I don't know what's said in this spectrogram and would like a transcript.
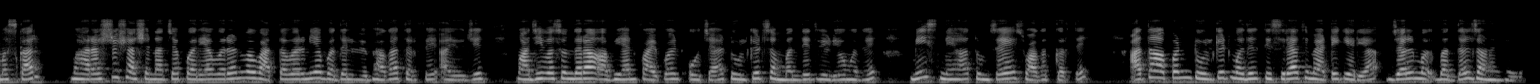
नमस्कार. महाराष्ट्र शासनाच्या पर्यावरण व वातावरणीय बदल विभागातर्फे आयोजित माझी वसुंधरा अभियान 5.0 च्या टूलकिट संबंधित व्हिडिओमध्ये मी स्नेहा तुमचे स्वागत करते. आता आपण टूलकिटमधील तिसऱ्या थीमॅटिक एरिया जलबद्दल जाणून घेऊया.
